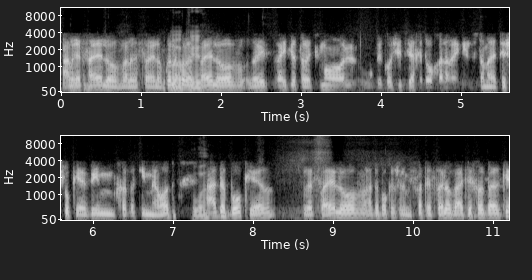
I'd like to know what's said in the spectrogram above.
על רפאלוב, על רפאלוב. קודם כל אוקיי. רפאלוב, ראי- ראיתי אותו אתמול, הוא בקושי הצליח לדרוך על הרגל. זאת אומרת, יש לו כאבים חזקים מאוד. עד הבוקר, רפאלוב, עד הבוקר של המשחק רפאלוב היה צריך להיות בהרכב,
